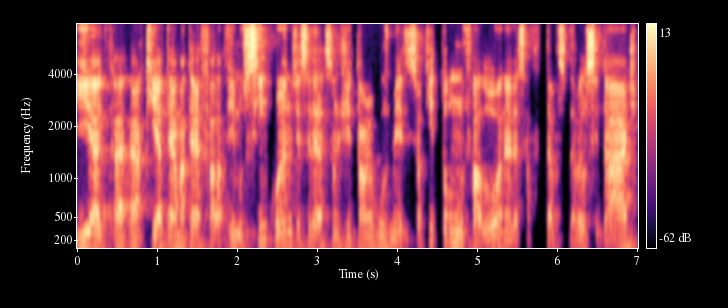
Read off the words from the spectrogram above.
e a, a, aqui até a matéria fala, vimos cinco anos de aceleração digital em alguns meses. Isso aqui todo mundo falou, né? Dessa da, da velocidade,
